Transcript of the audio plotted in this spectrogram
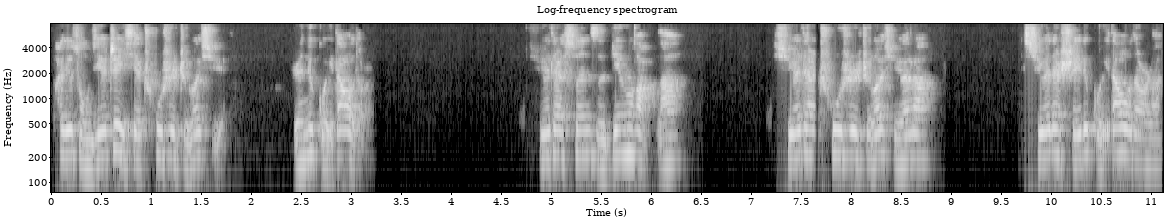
他就总结这些处世哲学。人的鬼道道，学点《孙子兵法》了，学点处世哲学了，学点谁的鬼道道了，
